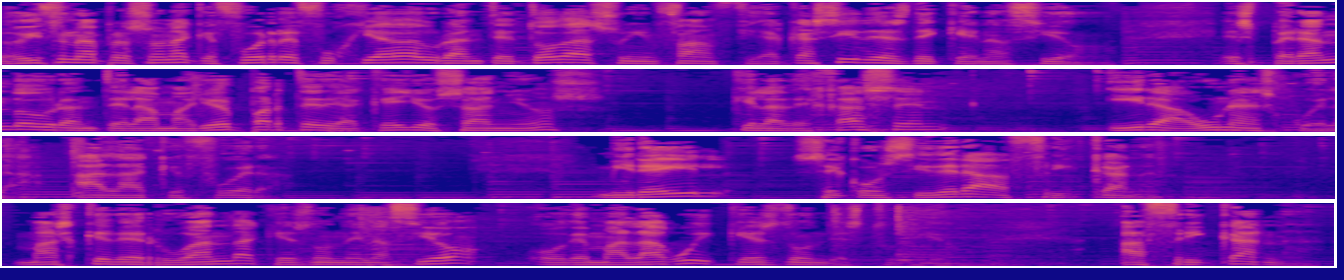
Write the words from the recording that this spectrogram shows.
Lo dice una persona que fue refugiada durante toda su infancia, casi desde que nació, esperando durante la mayor parte de aquellos años que la dejasen ir a una escuela, a la que fuera. Mireille se considera africana, más que de Ruanda, que es donde nació, o de Malawi, que es donde estudió. Africana.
